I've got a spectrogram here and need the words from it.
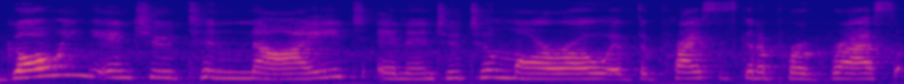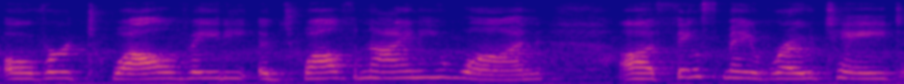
going into tonight and into tomorrow, if the price is going to progress over 1280, 1291, uh, uh, things may rotate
